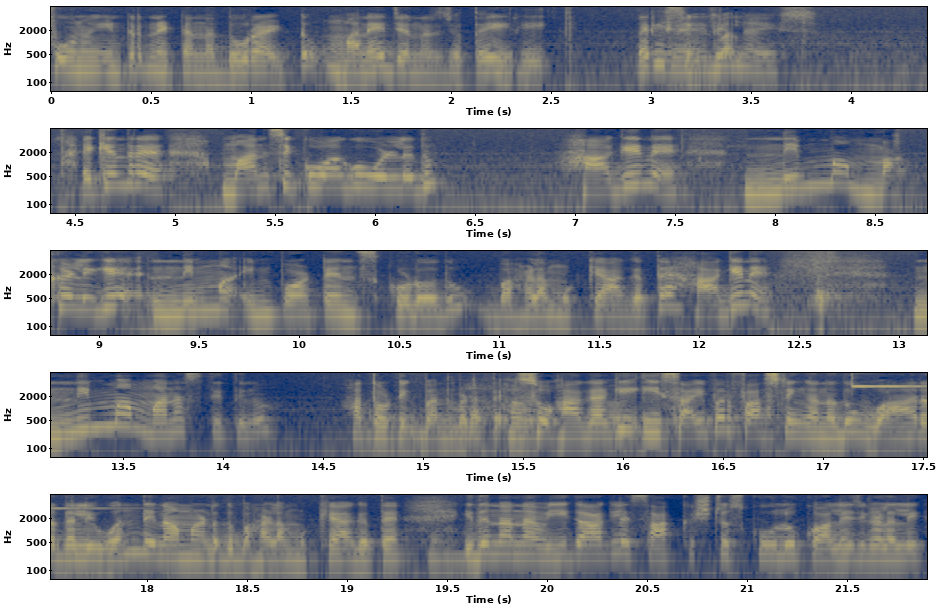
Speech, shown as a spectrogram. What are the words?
ಫೋನು ಇಂಟರ್ನೆಟ್ಟನ್ನು ದೂರ ಇಟ್ಟು ಮನೆ ಜನರ ಜೊತೆ ಇರಿ. ವೆರಿ ಸಿಂಪಲ್ ಯಾಕೆಂದರೆ ಮಾನಸಿಕವಾಗೂ ಒಳ್ಳೆಯದು ಹಾಗೆಯೇ ನಿಮ್ಮ ಮಕ್ಕಳಿಗೆ ನಿಮ್ಮ ಇಂಪಾರ್ಟೆನ್ಸ್ ಕೊಡೋದು ಬಹಳ ಮುಖ್ಯ ಆಗುತ್ತೆ. ಹಾಗೆಯೇ ನಿಮ್ಮ ಮನಸ್ಥಿತಿನೂ ಹತೋಟಿಗೆ ಬಂದ್ಬಿಡುತ್ತೆ. ಸೊ ಹಾಗಾಗಿ ಈ ಸೈಬರ್ ಫಾಸ್ಟಿಂಗ್ ಅನ್ನೋದು ವಾರದಲ್ಲಿ ಒಂದಿನ ಮಾಡೋದು ಬಹಳ ಮುಖ್ಯ ಆಗುತ್ತೆ. ಇದನ್ನು ನಾವು ಈಗಾಗಲೇ ಸಾಕಷ್ಟು ಸ್ಕೂಲು ಕಾಲೇಜ್ಗಳಲ್ಲಿ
